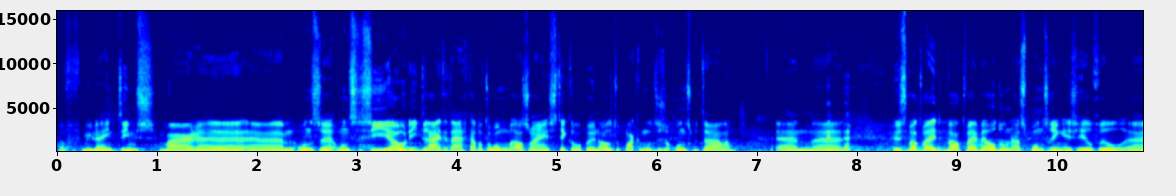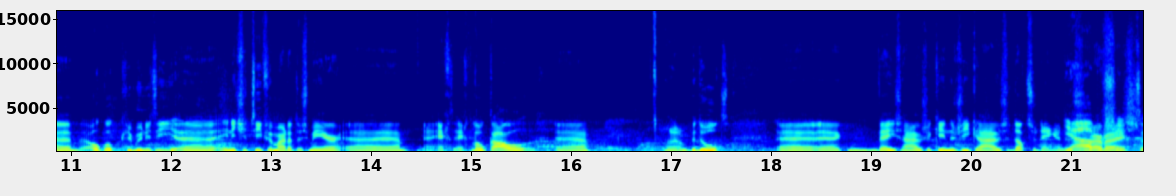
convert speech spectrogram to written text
Of Formule 1 teams. Maar eh, ehm, onze, onze CEO die draait het eigenlijk altijd om. Als wij een sticker op hun auto plakken, moeten ze ons betalen. En, dus wat wij, wat wij wel doen aan sponsoring is heel veel, eh, ook wel community eh, initiatieven. Maar dat is meer eh, echt, echt lokaal bedoeld. Weeshuizen, kinderziekenhuizen, dat soort dingen. Dus Ja, waar wij echt,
